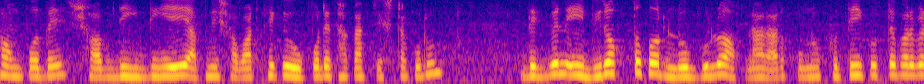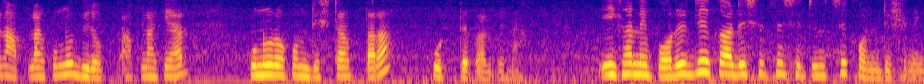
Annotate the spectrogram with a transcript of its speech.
সম্পদে সব দিক দিয়েই আপনি সবার থেকে উপরে থাকার চেষ্টা করুন। দেখবেন এই বিরক্তকর লোকগুলো আপনার আর কোনো ক্ষতিই করতে পারবে না, আপনার কোনো বিরক্ত, আপনাকে আর কোনো রকম ডিস্টার্ব তারা করতে পারবে না। এইখানে পরের যে কার্ড এসেছে সেটি হচ্ছে কন্ডিশনিং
